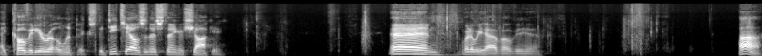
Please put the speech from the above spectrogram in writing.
at COVID era Olympics. The details in this thing are shocking. And what do we have over here? 啊。Ah.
